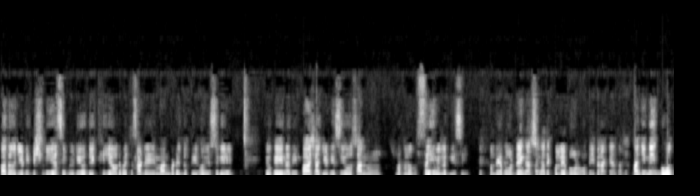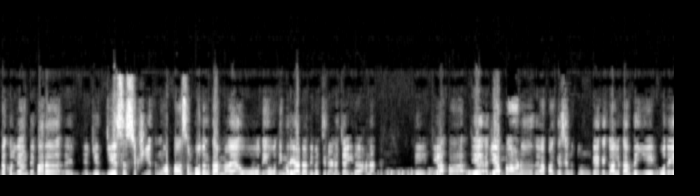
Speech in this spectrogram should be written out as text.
ਪਰ ਜਿਹੜੀ ਪਿਛਲੀ ਅਸੀਂ ਵੀਡੀਓ ਦੇਖੀ ਆ, ਉਹਦੇ ਵਿੱਚ ਸਾਡੇ ਮਨ ਬੜੇ ਦੁਖੀ ਹੋਏ ਸੀਗੇ। ਕਿਉਂਕਿ ਇਹਨਾਂ ਦੀ ਭਾਸ਼ਾ ਜਿਹੜੀ ਸੀ ਉਹ ਸਾਨੂੰ ਮਤਲਬ ਸਹੀ ਨਹੀਂ ਲੱਗੀ ਸੀ। ਖੁੱਲੇ ਬੋਲਦੇ ਹੈਗਾ ਸਿੰਘਾਂ ਦੇ ਖੁੱਲੇ ਬੋਲ ਹੁੰਦੇ ਮੇਰਾ ਕਹਿਣ ਦਾ ਮਤਲਬ। ਹਾਂਜੀ ਨਹੀਂ ਬੋਲ ਤਾਂ ਖੁੱਲੇ ਹੁੰਦੇ ਪਰ ਜਿਸ ਸ਼ਖਸੀਅਤ ਨੂੰ ਆਪਾਂ ਸੰਬੋਧਨ ਕਰਨਾ ਆ ਉਹ- ਉਹਦੀ ਉਹਦੀ ਮਰਿਆਦਾ ਦੇ ਵਿੱਚ ਰਹਿਣਾ ਚਾਹੀਦਾ ਹਨਾ? ਤੇ ਜੇ ਆਪਾਂ ਜੇ ਜੇ ਆਪਾਂ ਹੁਣ ਆਪਾਂ ਕਿਸੇ ਨੂੰ ਤੂੰ ਕਹਿ ਕੇ ਗੱਲ ਕਰ ਦਈਏ ਉਹਦੇ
